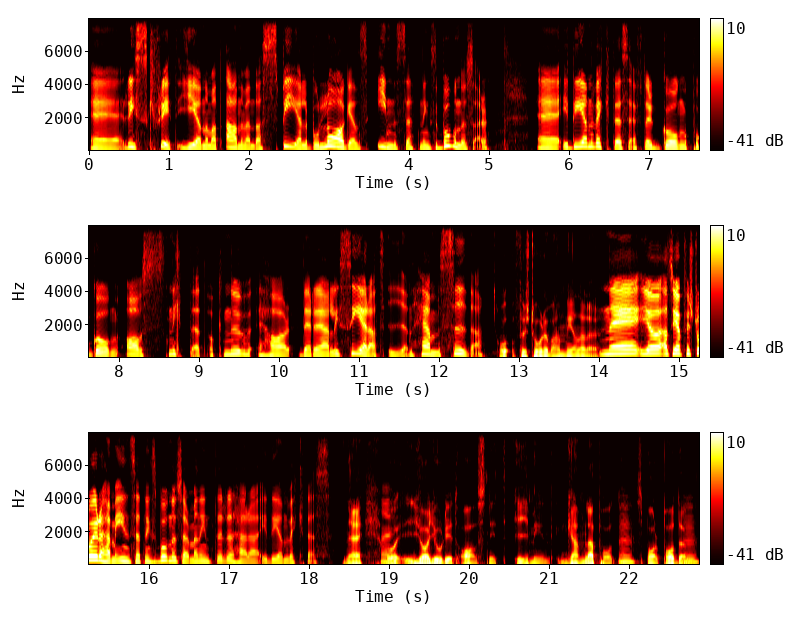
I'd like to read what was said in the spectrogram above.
eh, riskfritt genom att använda spelbolagens insättningsbonusar. Eh, idén väcktes efter gång på gång avsnittet och nu har det realiserats i en hemsida. Och förstår du vad han menar där? Nej, jag, alltså jag förstår ju det här med insättningsbonusar, men inte det här äh, idén väcktes. Nej, Nej. och jag gjorde ju ett avsnitt i min gamla podd, Mm. Sparpodden,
